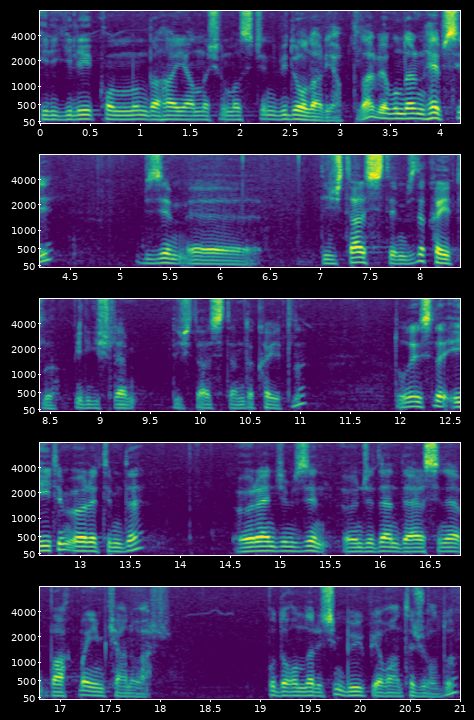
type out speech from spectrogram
İlgili konunun daha iyi anlaşılması için videolar yaptılar ve bunların hepsi bizim e, dijital sistemimizde kayıtlı. Bilgi işlem dijital sistemde kayıtlı. Dolayısıyla eğitim öğretimde öğrencimizin önceden dersine bakma imkanı var. Bu da onlar için büyük bir avantaj oldu.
